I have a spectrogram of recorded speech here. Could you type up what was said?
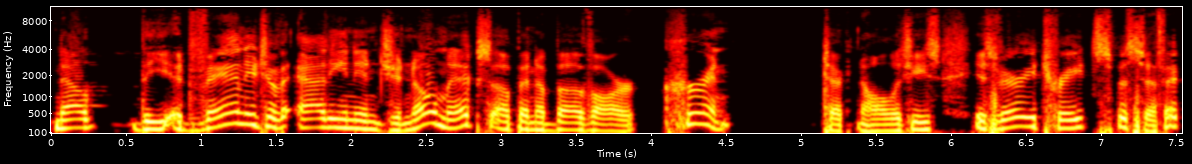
Now, the advantage of adding in genomics up and above our current technologies is very trait specific.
